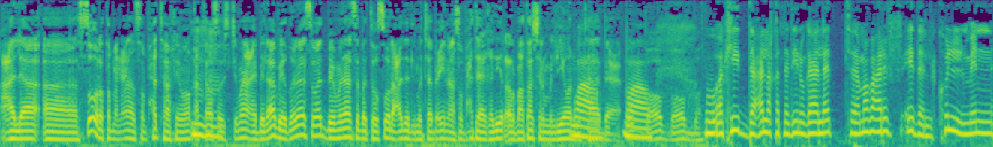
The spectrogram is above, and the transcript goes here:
على آه، صورة طبعا على صفحتها في مواقع التواصل الاجتماعي بالأبيض والأسود بمناسبة وصول عدد المتابعين على صفحتها غدير 14 مليون واو. متابع واو. أوبا أوبا أوبا. وأكيد علقت نادين وقالت ما بعرف إذا الكل من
